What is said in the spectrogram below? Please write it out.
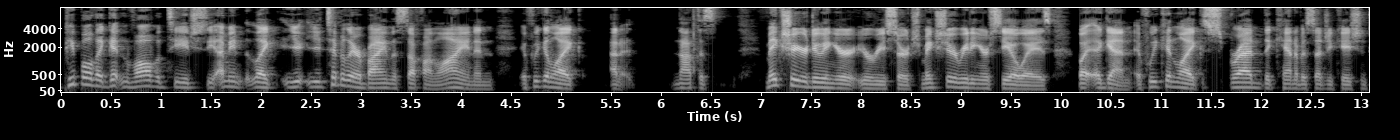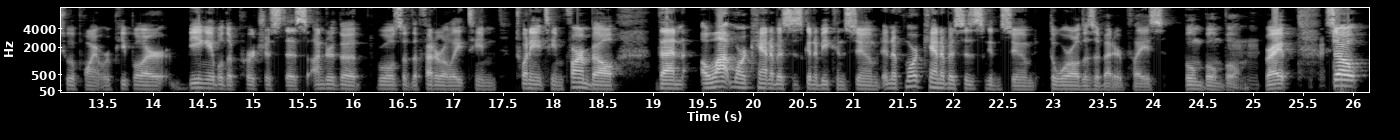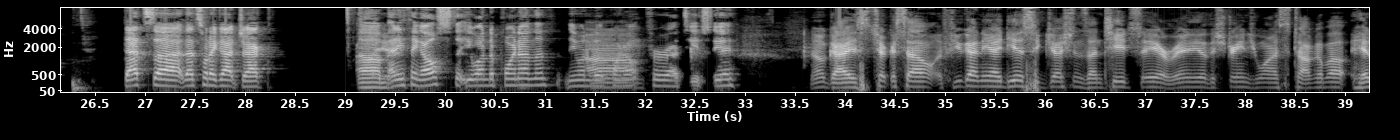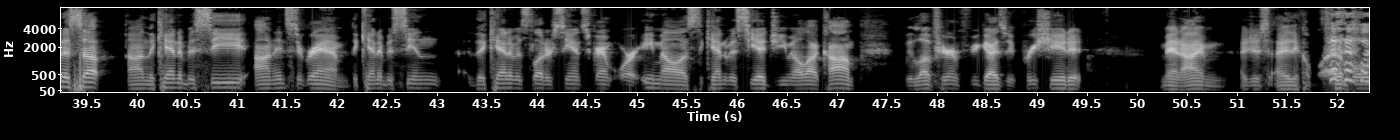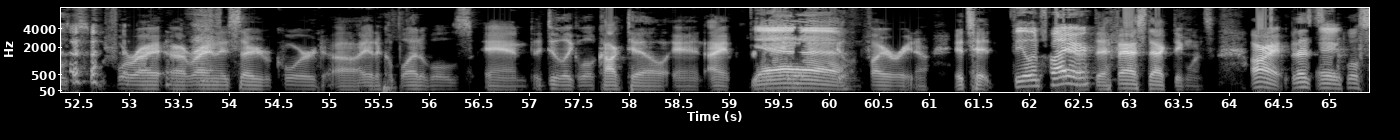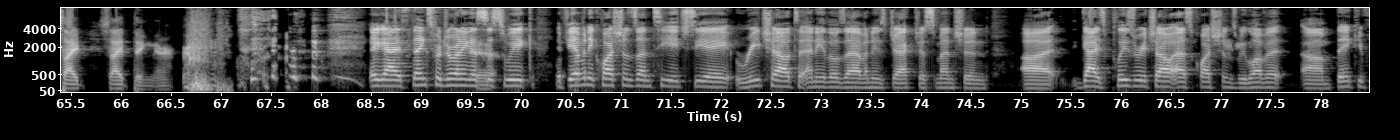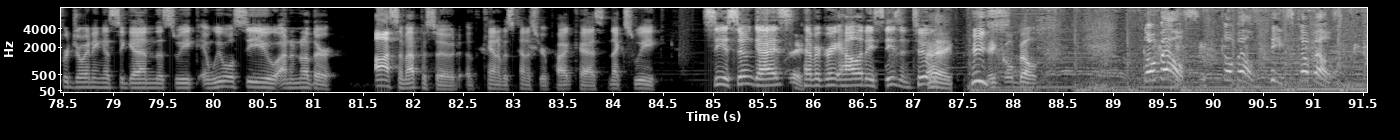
people that get involved with THC, I mean, like you, you typically are buying the stuff online, and if we can like, I don't- not this, make sure you're doing your your research, make sure you're reading your COAs. But again, if we can like spread the cannabis education to a point where people are being able to purchase this under the rules of the federal 18 2018 Farm Bill, then a lot more cannabis is going to be consumed, and if more cannabis is consumed, the world is a better place. Boom, boom, boom. Mhm. Right. So that's uh that's what I got, Jack. Um, Yeah. anything else that you wanted to point on? Then you wanted to point Um, out for uh, THCA? No, guys, check us out. If you got any ideas, suggestions on THC or any other strains you want us to talk about, hit us up on the Cannabis C on Instagram, the Cannabis C, in- the Cannabis letter C Instagram, or email us, the Cannabis C at gmail.com. We love hearing from you guys. We appreciate it. Man, I'm, I just, I had a couple edibles before I, uh, Ryan and I started to record. Uh, I had a couple edibles and I did like a little cocktail and I'm Yeah, feeling fire right now. It's hit feeling fire. the fast acting ones. All right, but that's Hey. a little side side thing there. hey guys, thanks for joining us Yeah. this week. If you have any questions on THCA, reach out to any of those avenues Jack just mentioned. Uh, guys, please reach out, ask questions. We love it. Um, thank you for joining us again this week, and we will see you on another awesome episode of the Cannabis Connoisseur Podcast next week. See you soon, guys. Hey. Have a great holiday season too. hey, Peace. hey, go Bills. Go Bells! Go Bells! Peace! Go Bells!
